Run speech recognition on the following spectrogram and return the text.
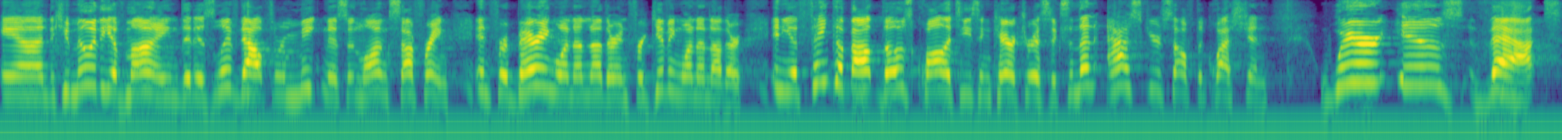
and humility of mind that is lived out through meekness and long suffering and forbearing one another and forgiving one another. And you think about those qualities and characteristics and then ask yourself the question where is that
